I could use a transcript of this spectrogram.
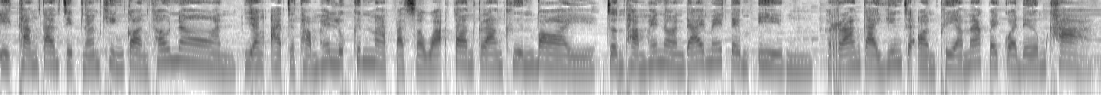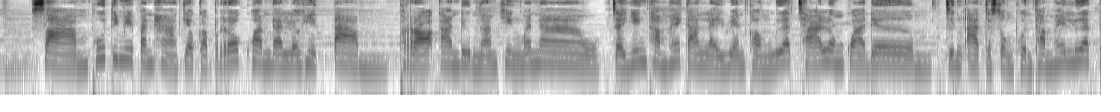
อีกทั้งการจิบน้ำขิงก่อนเข้านอน ยังอาจจะทำให้ลุกขึ้นมาปัสสาวะตอนกลางคืนบ่อย จนทำให้นอนได้ไม่เต็มอิ่ม ร่างกายยิ่งจะอ่อนเพลียมากไปกว่าเดิมค่ะ 3. ผู้ที่มีปัญหาเกี่ยวกับโรคความดันโลหิตต่ำ เพราะการดื่มน้ำขิงมะนาว จะยิ่งทำให้การไหลเวียนของเลือดช้าลงกว่าเดิม จึงอาจจะส่งผลทำให้เลือดไป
